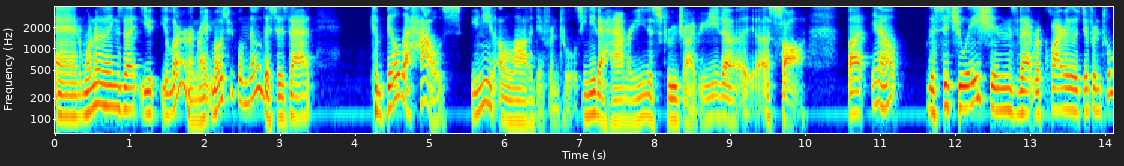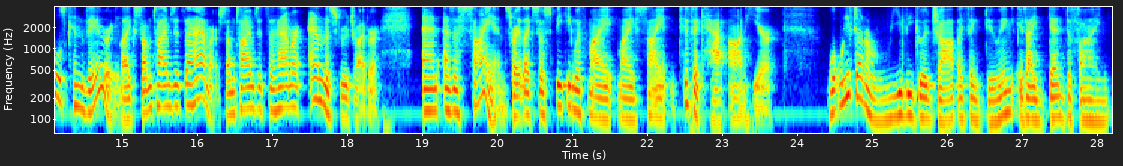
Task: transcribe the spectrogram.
and one of the things that you you learn, right? Most people know this is that to build a house, you need a lot of different tools. You need a hammer, you need a screwdriver, you need a, a saw. But you know, the situations that require those different tools can vary. Like sometimes it's a hammer, sometimes it's the hammer and the screwdriver. And as a science, right? Like so speaking with my my scientific hat on here, what we've done a really good job I think doing is identifying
